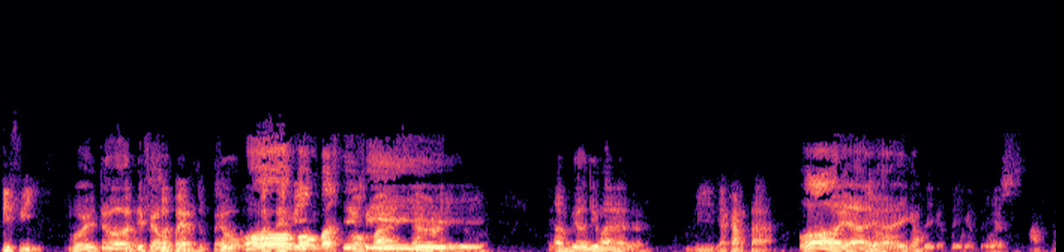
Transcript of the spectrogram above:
TV Oh itu TV apa super super Su- oh TV Kompas TV. Kompas, jangan. Tampil di mana tuh? di Jakarta Oh ya ya ingat ingat ingat. terus apa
